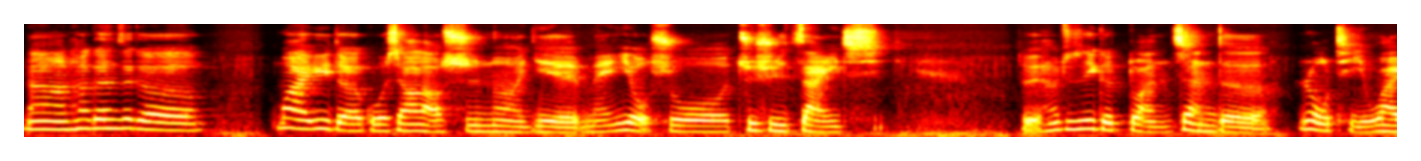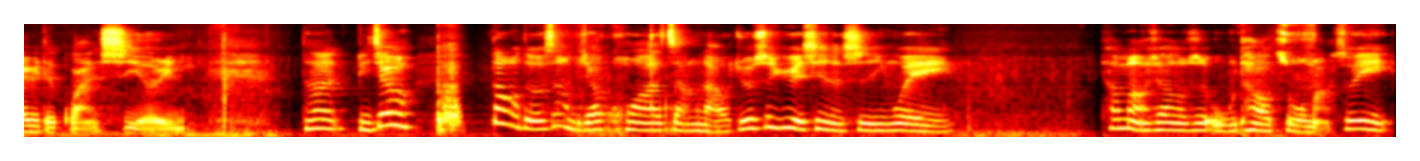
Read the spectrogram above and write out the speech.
那她跟这个外遇的国小老师呢，也没有说继续在一起。对，它就是一个短暂的肉体外遇的关系而已。那比较道德上比较夸张啦，我觉得是越线的是因为他们好像都是无套做嘛，所以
